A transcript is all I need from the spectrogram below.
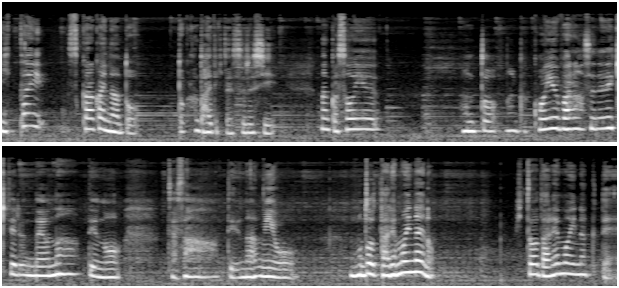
一回すっからかになるとドカンと入ってきたりするし。なんかそういう本当なんかこういうバランスでできてるんだよなっていうのをザザーっていう波を本当誰もいないの。人誰もいなくて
